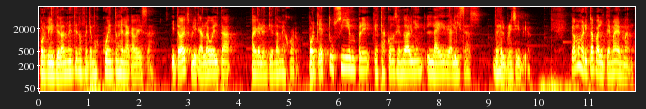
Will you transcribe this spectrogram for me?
Porque literalmente nos metemos cuentos en la cabeza. Y te voy a explicar la vuelta para que lo entiendas mejor. ¿Por qué tú siempre que estás conociendo a alguien la idealizas desde el principio? Vamos ahorita para el tema del man.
